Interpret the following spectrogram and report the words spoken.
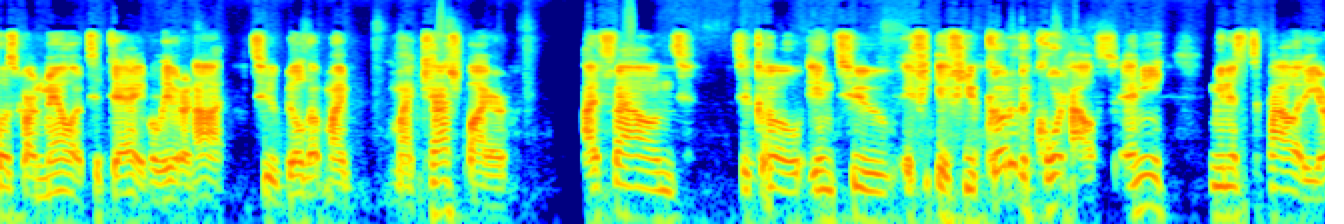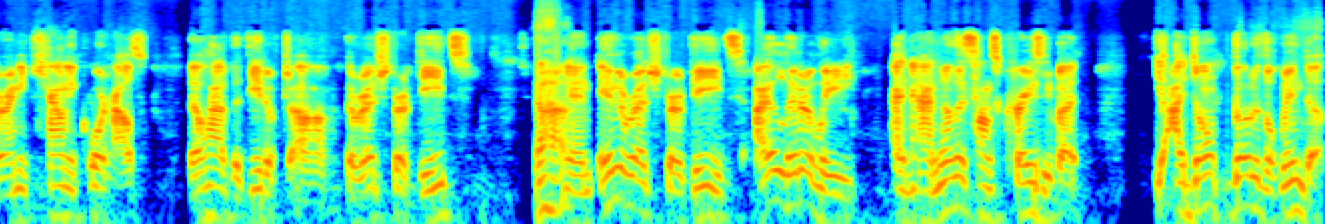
postcard mailer today, believe it or not, to build up my my cash buyer. I found to go into if if you go to the courthouse, any municipality or any county courthouse, they'll have the deed of uh, the register of deeds uh-huh. And in the register of deeds, I literally, and I know this sounds crazy, but I don't go to the window.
